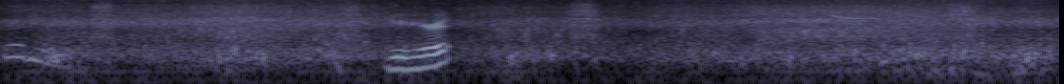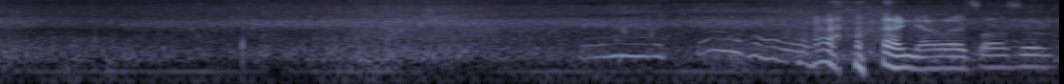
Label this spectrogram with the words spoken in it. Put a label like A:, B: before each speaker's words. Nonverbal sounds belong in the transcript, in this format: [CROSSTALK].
A: goodness. You hear it? [LAUGHS] I know, that's awesome.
